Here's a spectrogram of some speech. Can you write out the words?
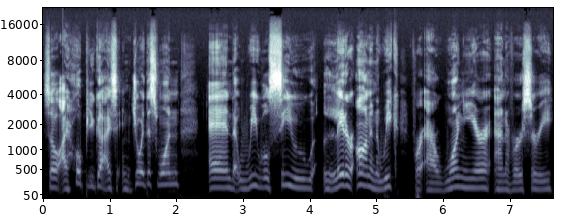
So I hope you guys enjoyed this one And we will see you later on in the week for our one year anniversary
